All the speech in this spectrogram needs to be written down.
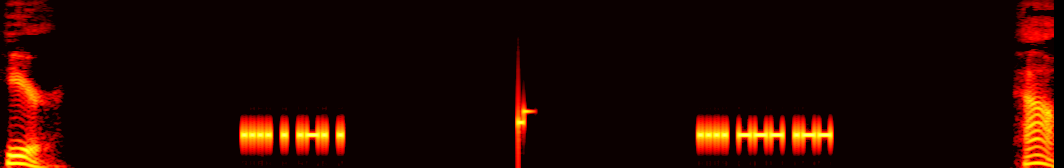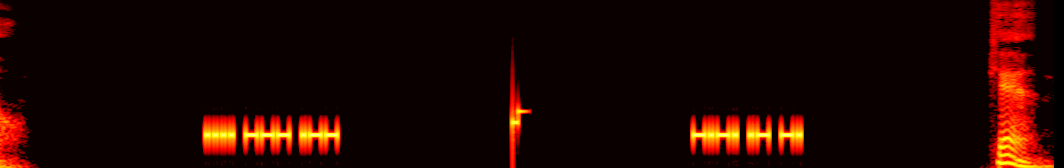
Here. How? Can.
